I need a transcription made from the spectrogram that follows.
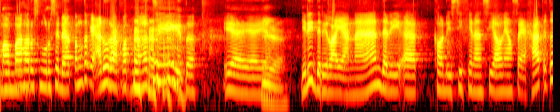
apa-apa harus ngurusnya datang tuh kayak aduh repot banget sih gitu. Iya iya iya. Iya. Jadi dari layanan, dari eh, kondisi finansial yang sehat itu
